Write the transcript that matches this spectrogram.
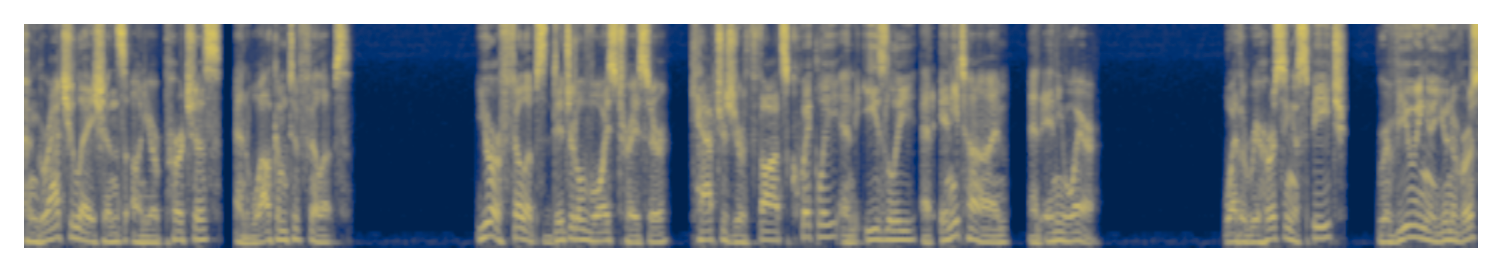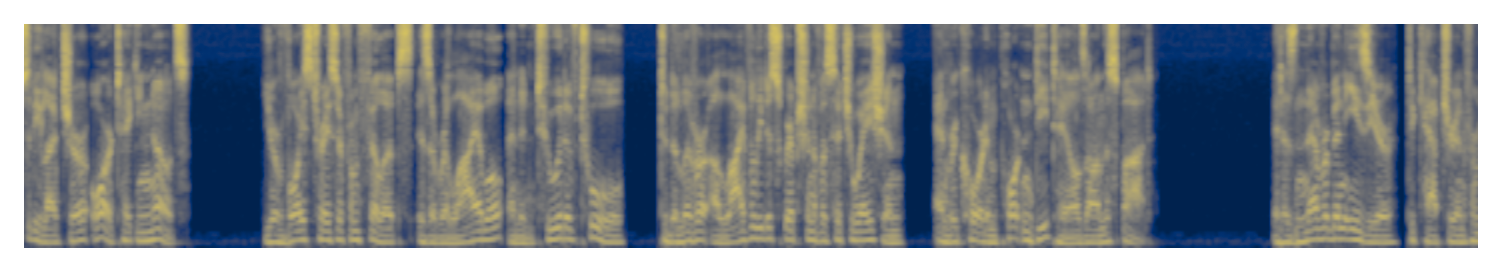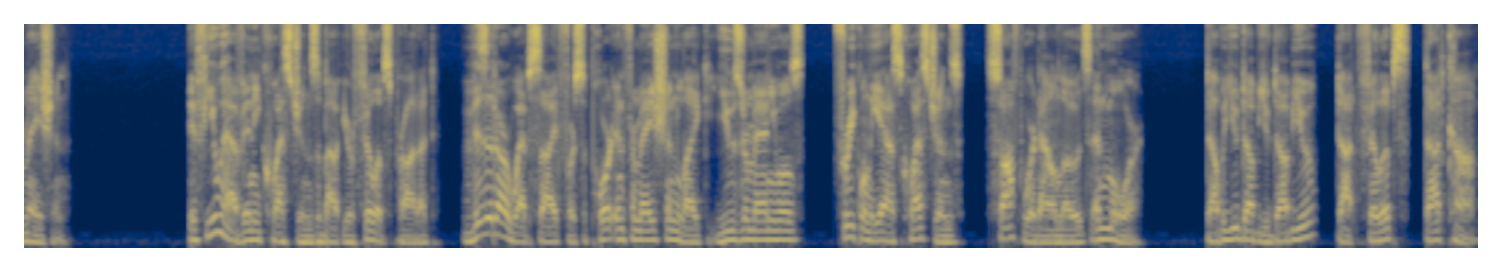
Congratulations on your purchase and welcome to Philips. Your Philips digital voice tracer captures your thoughts quickly and easily at any time and anywhere. Whether rehearsing a speech, reviewing a university lecture, or taking notes, your voice tracer from Philips is a reliable and intuitive tool to deliver a lively description of a situation and record important details on the spot. It has never been easier to capture information. If you have any questions about your Philips product, visit our website for support information like user manuals, frequently asked questions, software downloads, and more. www.philips.com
